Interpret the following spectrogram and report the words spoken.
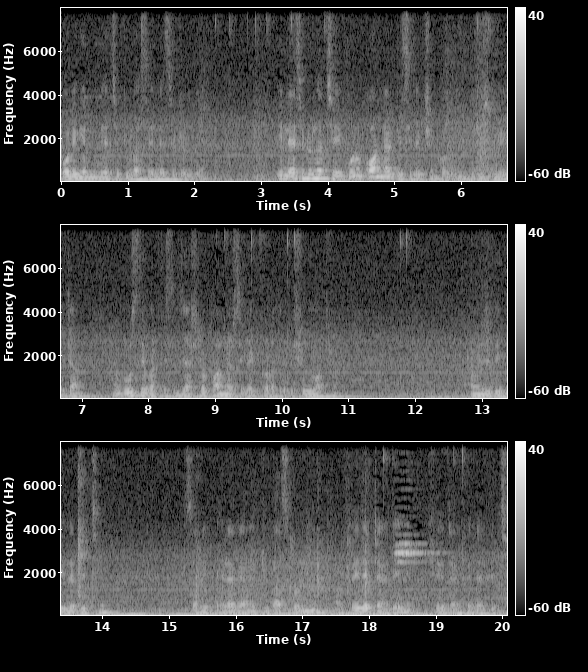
পলিগেল লেসো টুল আছে লেসো টুল দিয়ে এই লেসো টুল হচ্ছে কোনো কর্নারকে সিলেকশন করবে বিশেষ করে এটা বুঝতে পারতেছি যে আসলে কর্নার সিলেক্ট করা যাবে, শুধুমাত্র। আমি যদি ডিলেট দিচ্ছি, সরি, এর আগে আমি একটু কাজ করে নিই আর ফেজারটা আমি দিইনি সেক্ষেত্রে আমি ফেজার দিচ্ছি।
